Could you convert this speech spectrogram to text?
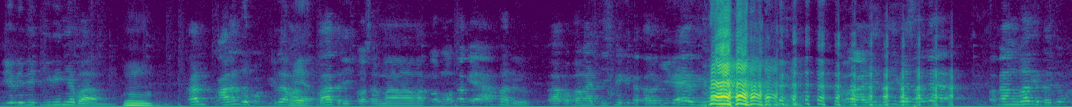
di lini kirinya, Bang. Hmm. Kan kanan udah gila Iya. mas banget Rico sama Marco Mota kayak apa dulu? Apa Bang Haji Ismi kita taruh kiri aja gimana? Bang Haji Ismi juga soalnya tenang banget gitu. Cuma-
